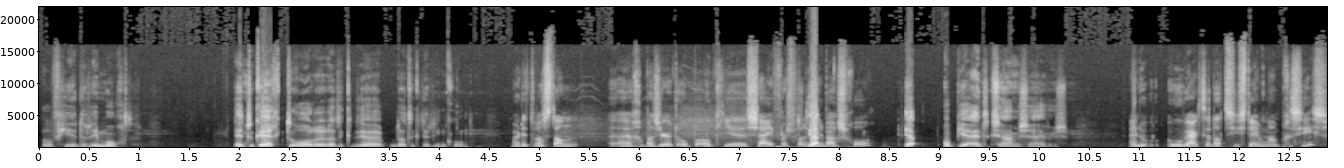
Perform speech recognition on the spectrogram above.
of je erin mocht. En toen kreeg ik te horen dat ik, de, dat ik erin kon. Maar dit was dan uh, gebaseerd op ook je cijfers van de ja. middelbare school? Ja, op je eindexamencijfers. En hoe, hoe werkte dat systeem dan precies?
